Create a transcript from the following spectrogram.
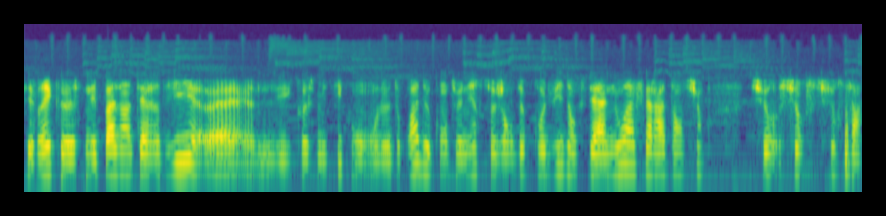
c'est vrai que ce n'est pas interdit. les cosmétiques ont, le droit de contenir ce genre de produits, donc c'est à nous à faire attention sur sur sur ça.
